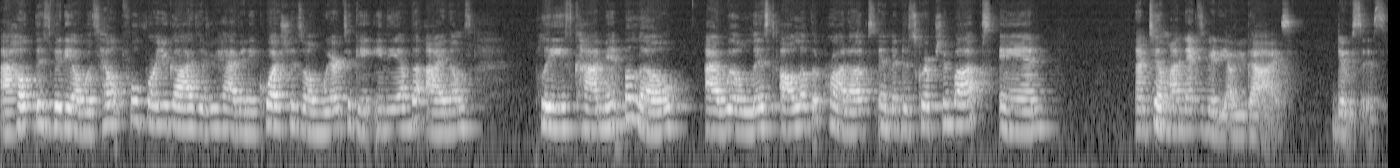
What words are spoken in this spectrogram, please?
I hope this video was helpful for you guys. If you have any questions on where to get any of the items, please comment below. I will list all of the products in the description box and until my next video, you guys, deuces.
